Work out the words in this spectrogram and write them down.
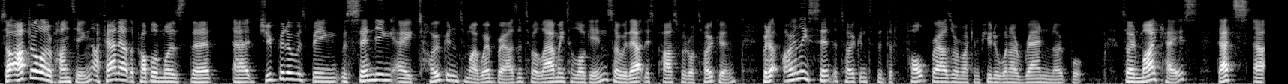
So after a lot of hunting, I found out the problem was that uh, Jupyter was being was sending a token to my web browser to allow me to log in. So without this password or token, but it only sent the token to the default browser on my computer when I ran Notebook. So in my case, that's uh,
